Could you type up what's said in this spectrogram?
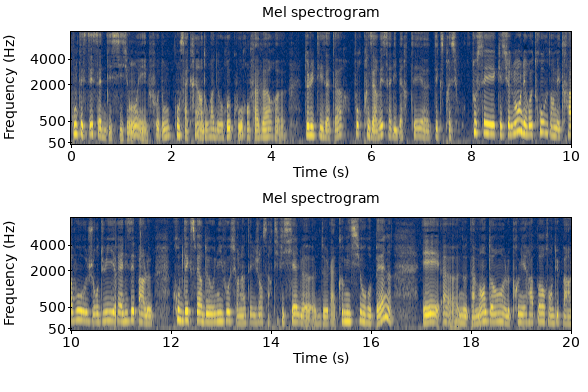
contester cette décision et il faut donc consacrer un droit de recours en faveur de l'utilisateur pour préserver sa liberté d'expression. Tous ces questionnements, on les retrouve dans les travaux aujourd'hui réalisés par le groupe d'experts de haut niveau sur l'intelligence artificielle de la Commission européenne et euh, notamment dans le premier rapport rendu par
